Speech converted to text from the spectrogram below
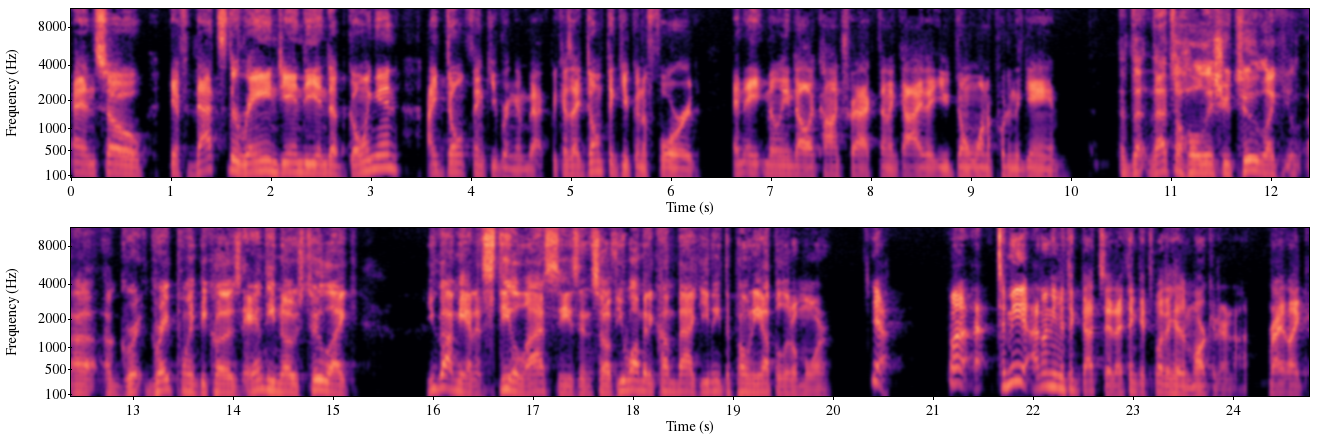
And so if that's the range Andy end up going in, I don't think you bring him back because I don't think you can afford an $8 million contract on a guy that you don't want to put in the game. That, that's a whole issue too. Like uh, a great, great point because Andy knows too, like you got me at a steal last season. So if you want me to come back, you need to pony up a little more. Yeah. Well, uh, to me, I don't even think that's it. I think it's whether he has a market or not, right? Like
